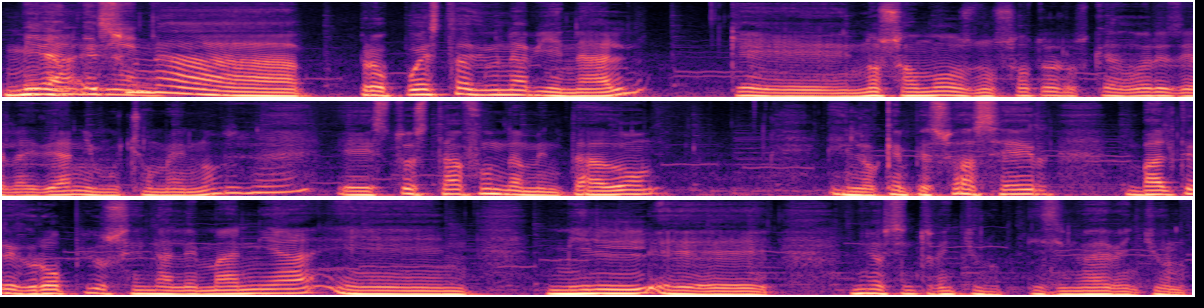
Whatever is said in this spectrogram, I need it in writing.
Mira, es una propuesta de una bienal que no somos nosotros los creadores de la idea, ni mucho menos. Esto está fundamentado en lo que empezó a hacer Walter Gropius en Alemania en mil, 1921, eh, 1921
